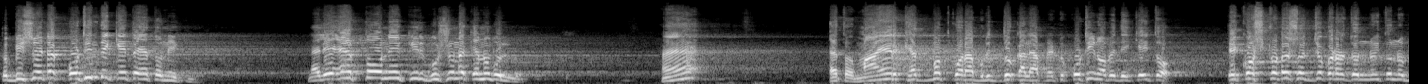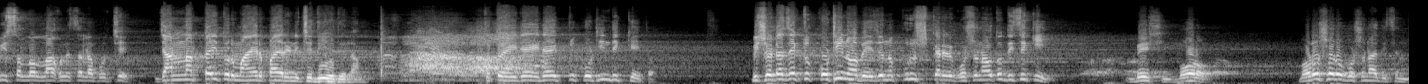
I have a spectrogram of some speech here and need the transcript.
তো বিষয়টা কঠিন থেকে তো এত নেকি? নাহলে এত নেকির ঘোষণা কেন বলল? হ্যাঁ? এত মায়ের খেদমত করা বৃদ্ধকালে আপনি একটু কঠিন হবে দেখেই তো। এই কষ্টটা সহ্য করার জন্যই তো নবী সাল্লাহ সাল্লাম বলছে, জান্নাতটাই তোর মায়ের পায়ের নিচে দিয়ে দিলাম। তো তো এটা এটা একটু কঠিন দিককেই তো। বিষয়টা যে একটু কঠিন হবে এই জন্য পুরস্কারের ঘোষণাও তো দিছে কি? বেশি, বড়। বড় সড়ো ঘোষণা দিচ্ছেন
